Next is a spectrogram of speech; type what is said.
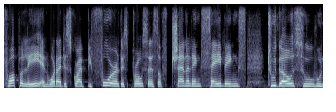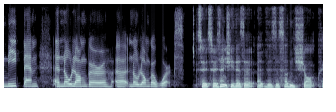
properly and what i described before this process of channeling savings to those who, who need them no longer uh, no longer works so, so essentially, there's a, a, there's a sudden shock,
